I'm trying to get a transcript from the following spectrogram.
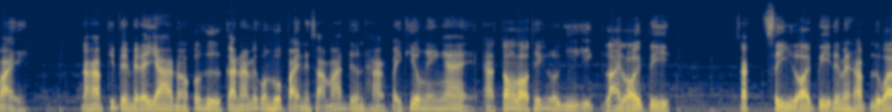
ไป นะครับที่เป็นไปได้ยากเนาะก็คือการทำให้คนทั่วไปเนี่ยสามารถเดินทางไปเที่ยวง่ายๆอาจต้องรอเทคโนโลยีอีกหลายร้อยปี สัก 400 ปีได้ไหมครับ หรือว่า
